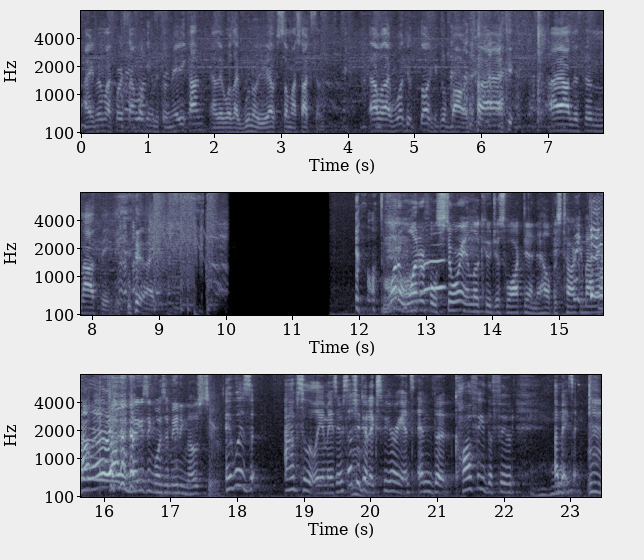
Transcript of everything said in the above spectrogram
I remember my first time working with American, and they was like, Bruno, you have so much accent. And I was like, what you talking about? I, I understand nothing. like, What a wonderful story, and look who just walked in to help us talk about it. How, how amazing was it meeting those two? It was absolutely amazing. It was such a good mm. experience, and the coffee, the food, amazing, You know,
